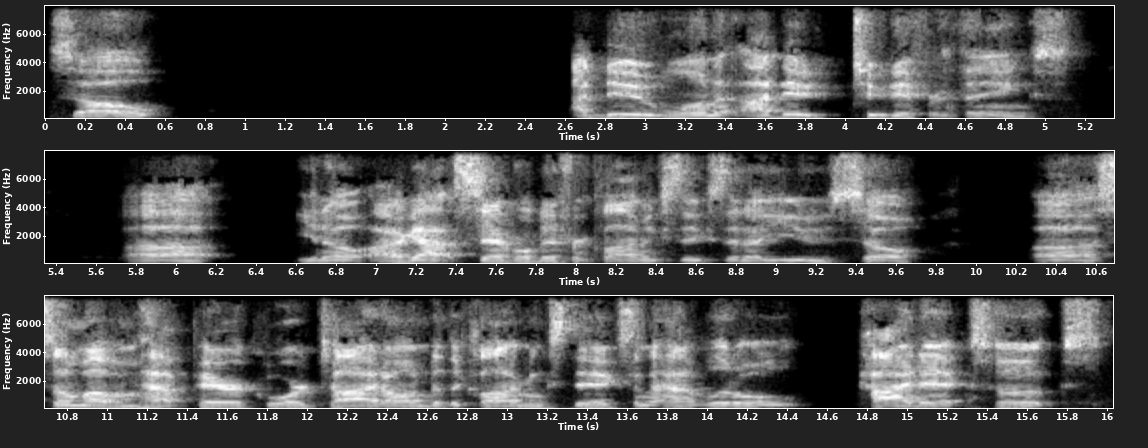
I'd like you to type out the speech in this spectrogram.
So I do one I do two different things. Uh you know, I got several different climbing sticks that I use. So uh some of them have paracord tied onto the climbing sticks and I have little Kydex hooks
